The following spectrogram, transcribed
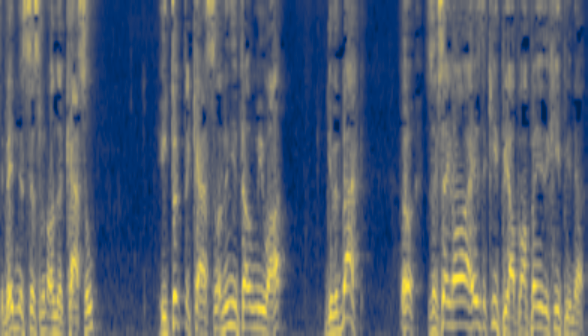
they made an assessment on the castle, he took the castle, and then you tell me what? Give it back. Oh, it's like saying, oh, here's the kipi, I'll, I'll pay you the kipi now.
